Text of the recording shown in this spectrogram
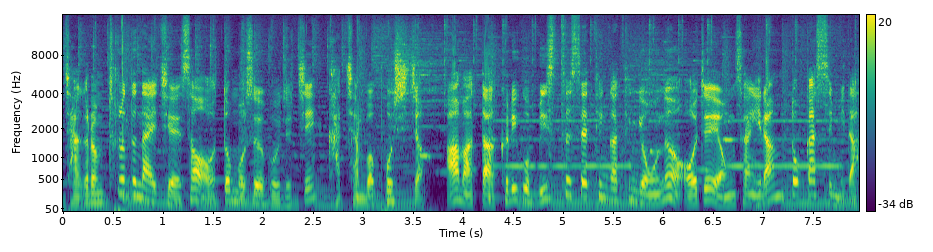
자 그럼 트루드 나이츠에서 어떤 모습을 보여줄지 같이 한번 보시죠. 아 맞다. 그리고 미스트 세팅 같은 경우는 어제 영상이랑 똑같습니다.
